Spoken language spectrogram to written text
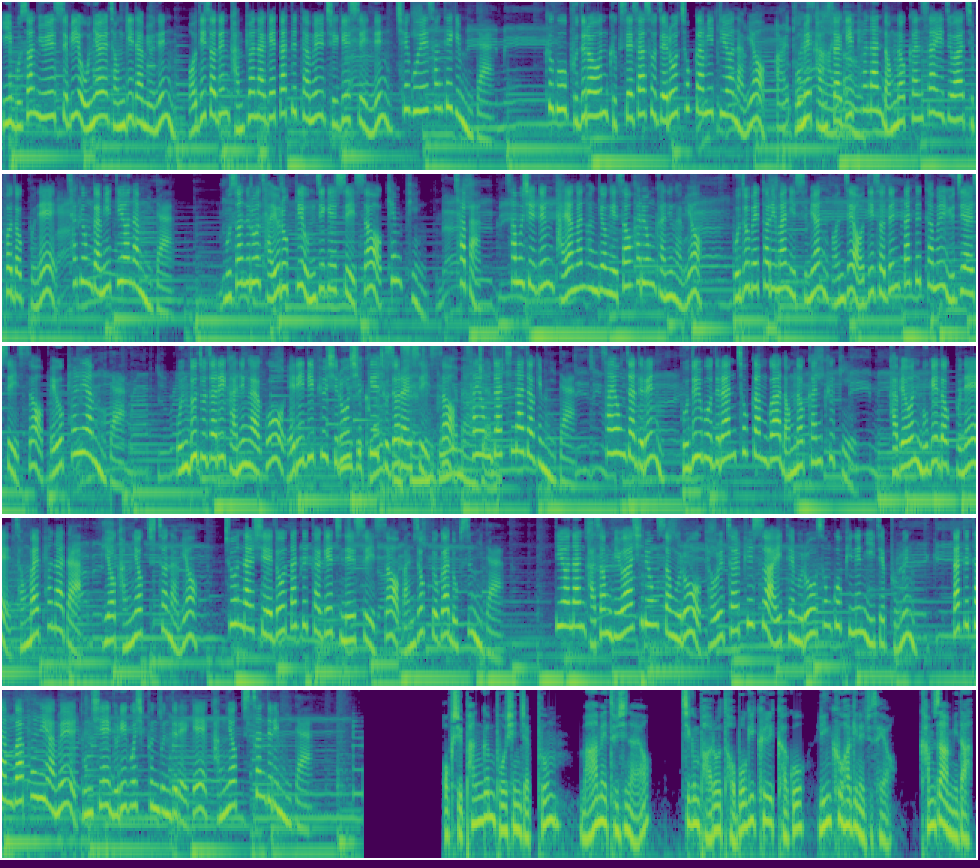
이 무선 USB 온열 전기 담요는 어디서든 간편하게 따뜻함을 즐길 수 있는 최고의 선택입니다. 크고 부드러운 극세사 소재로 촉감이 뛰어나며 몸에 감싸기 편한 넉넉한 사이즈와 지퍼 덕분에 착용감이 뛰어납니다. 무선으로 자유롭게 움직일 수 있어 캠핑, 차박, 사무실 등 다양한 환경에서 활용 가능하며 보조 배터리만 있으면 언제 어디서든 따뜻함을 유지할 수 있어 매우 편리합니다. 온도 조절이 가능하고 LED 표시로 쉽게 조절할 수 있어 사용자 친화적입니다. 사용자들은 보들보들한 촉감과 넉넉한 크기, 가벼운 무게 덕분에 정말 편하다며 강력 추천하며 추운 날씨에도 따뜻하게 지낼 수 있어 만족도가 높습니다. 뛰어난 가성비와 실용성으로 겨울철 필수 아이템으로 손꼽히는 이 제품은 따뜻함과 편리함을 동시에 누리고 싶은 분들에게 강력 추천드립니다. 혹시 방금 보신 제품 마음에 드시나요? 지금 바로 더보기 클릭하고 링크 확인해 주세요. 감사합니다.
